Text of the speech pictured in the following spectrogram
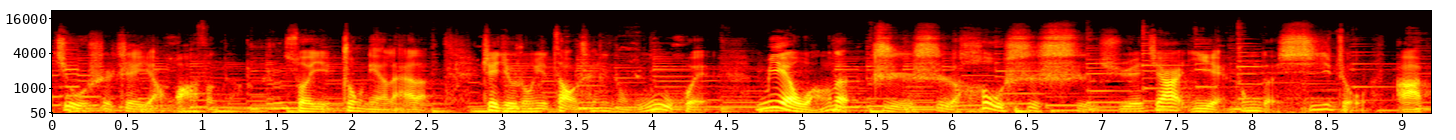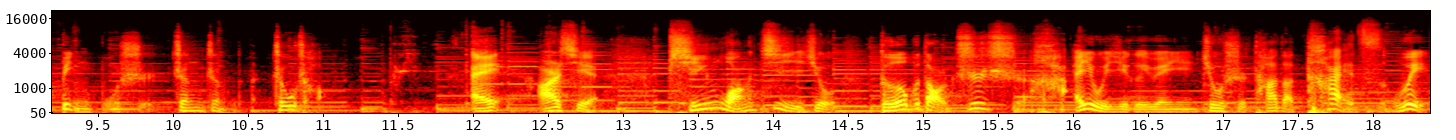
就是这样划分的。所以重点来了，这就容易造成一种误会：灭亡的只是后世史学家眼中的西周，而并不是真正的周朝。哎，而且平王继就得不到支持，还有一个原因就是他的太子位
